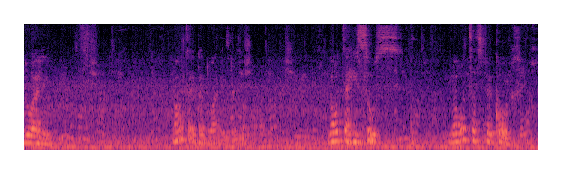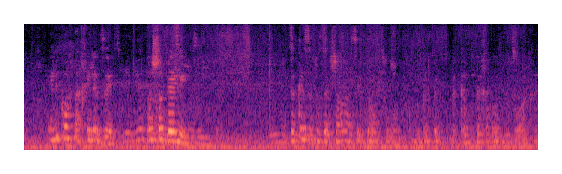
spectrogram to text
דואלי. לא רוצה את הדואלית הזאת. לא רוצה היסוס. לא רוצה ספקות. אין לי כוח להכיל את זה. לא שווה לי. את הכסף הזה אפשר להשיג בעוד צורות. בכבוד בצורה אחרת.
